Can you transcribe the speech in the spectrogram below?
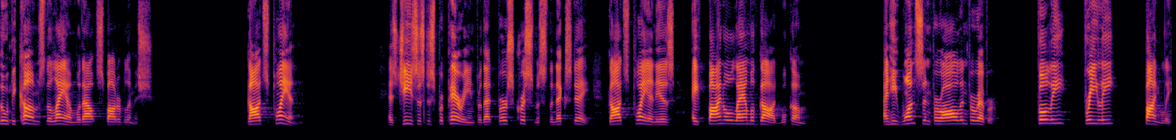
who becomes the lamb without spot or blemish. God's plan as Jesus is preparing for that first Christmas the next day, God's plan is a final Lamb of God will come. And He once and for all and forever, fully, freely, finally,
